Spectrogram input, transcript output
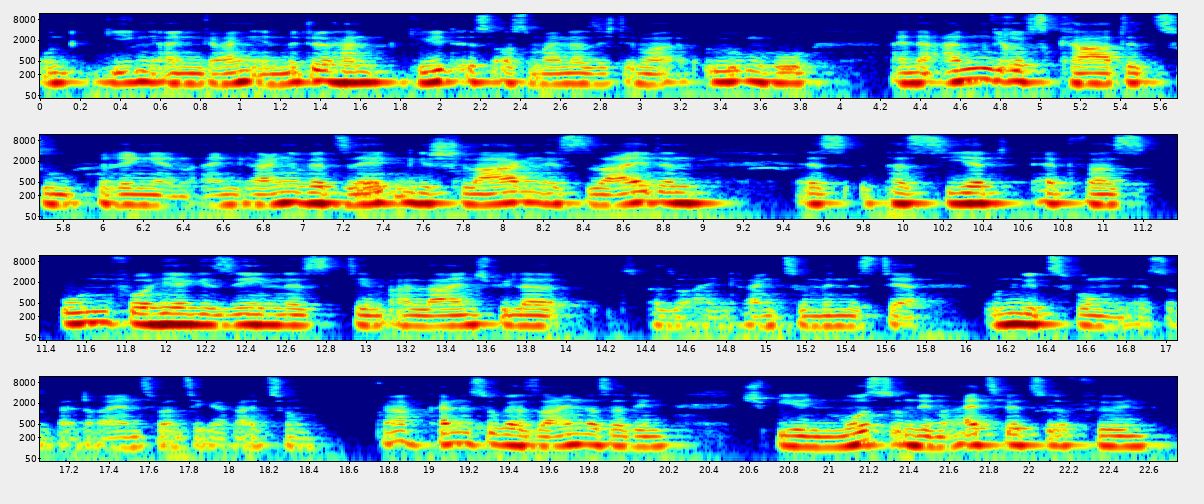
und gegen einen Grang in Mittelhand gilt es aus meiner Sicht immer irgendwo eine Angriffskarte zu bringen. Ein Grang wird selten geschlagen, es sei denn, es passiert etwas Unvorhergesehenes dem Alleinspieler, also ein Grang zumindest, der ungezwungen ist, und bei 23er Reizung ja, kann es sogar sein, dass er den spielen muss, um den Reizwert zu erfüllen.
